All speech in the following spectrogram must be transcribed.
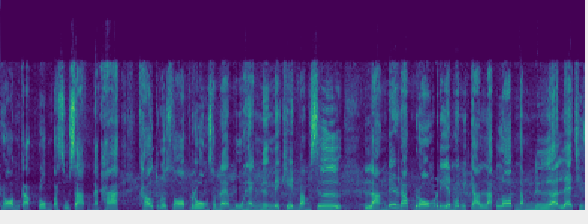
พร้อมกับกรมปศุสัตว์นะคะ เข้าตรวจสอบโรงชำแหละหมูแห่งหนึ่งในเขตบางซื่อหลังได้รับร้องเรียนว่ามีการลักลอบนำเนื้อ และชิ้น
